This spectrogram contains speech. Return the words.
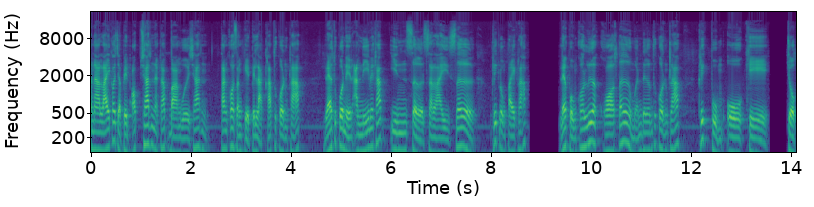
analyze ก็จะเป็น option นะครับบางเวอร์ชันตั้งข้อสังเกตเป็นหลักครับทุกคนครับ แล้วทุกคนเห็นอันนี้ไหมครับ insert slicer คลิกลงไปครับ แล้วผมก็เลือก quarter เหมือนเดิมทุกคนครับ คลิกปุ่มโอเคจบ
